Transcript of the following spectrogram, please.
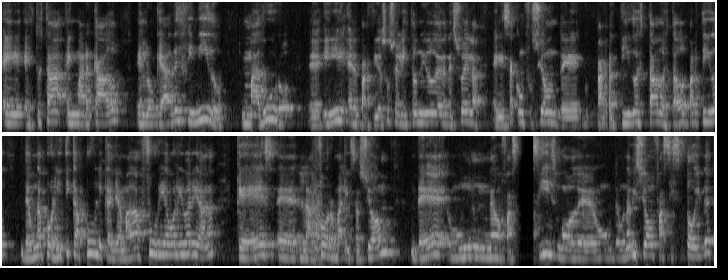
eh, esto está enmarcado en lo que ha definido Maduro eh, y el Partido Socialista Unido de Venezuela en esa confusión de partido-estado, estado-partido, de una política pública llamada furia bolivariana, que es eh, la formalización de un neofascismo, de, una visión fascistoide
